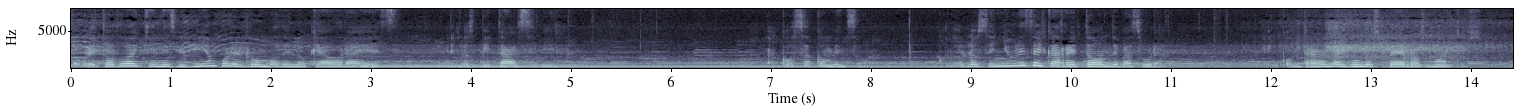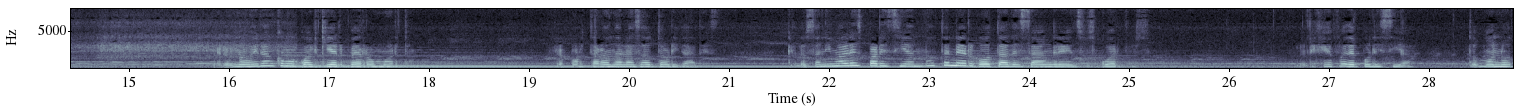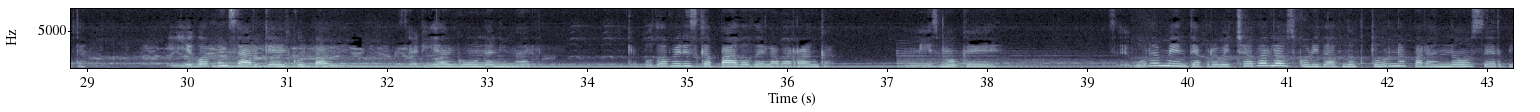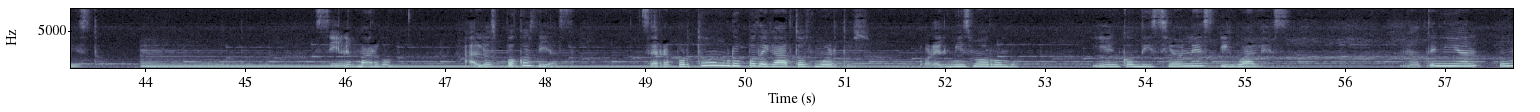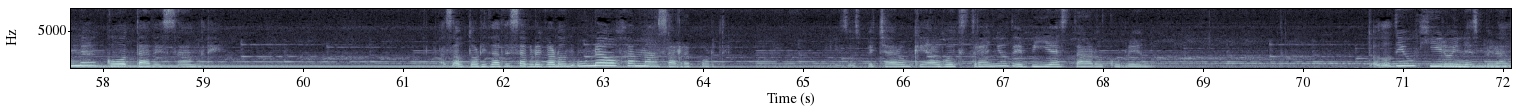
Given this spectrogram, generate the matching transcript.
sobre todo a quienes vivían por el rumbo de lo que ahora es el Hospital Civil. La cosa comenzó cuando los señores del carretón de basura encontraron algunos perros muertos. Pero no eran como cualquier perro muerto. Reportaron a las autoridades que los animales parecían no tener gota de sangre en sus cuerpos. El jefe de policía tomó nota llegó a pensar que el culpable sería algún animal que pudo haber escapado de la barranca, mismo que seguramente aprovechaba la oscuridad nocturna para no ser visto. Sin embargo, a los pocos días se reportó un grupo de gatos muertos por el mismo rumbo y en condiciones iguales. No tenían una gota de sangre. Las autoridades agregaron una hoja más al reporte y sospecharon que algo extraño debía estar ocurriendo. Todo dio un giro inesperado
